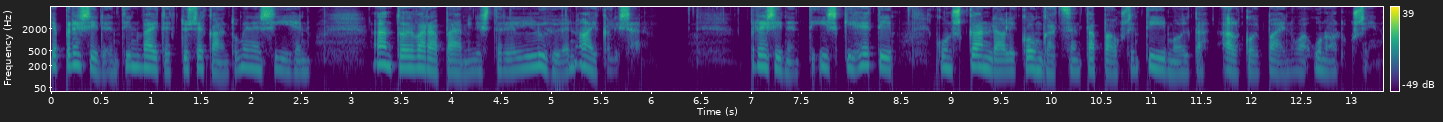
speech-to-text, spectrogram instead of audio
ja presidentin väitetty sekaantuminen siihen antoi varapääministerille lyhyen aikalisän. Presidentti iski heti, kun skandaali Konkatsen tapauksen tiimoilta alkoi painua unohduksiin.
